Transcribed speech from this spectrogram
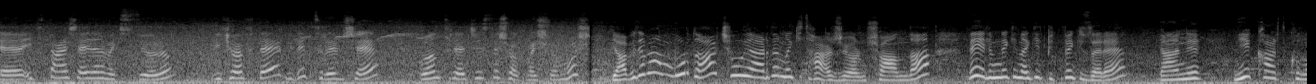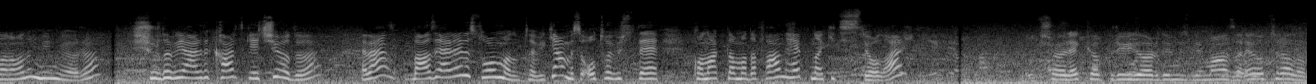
e, iki tane şey denemek istiyorum. Bir köfte bir de trelçe. Buranın trelçesi de çok meşhurmuş. Ya bir de ben burada çoğu yerde nakit harcıyorum şu anda. Ve elimdeki nakit bitmek üzere. Yani niye kart kullanamadım bilmiyorum. Şurada bir yerde kart geçiyordu. Ya ben bazı yerlerde sormadım tabii ki ama mesela otobüste, konaklamada falan hep nakit istiyorlar. Şöyle köprüyü gördüğümüz bir manzaraya oturalım.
